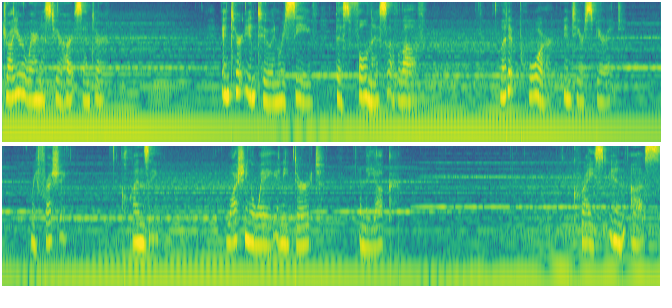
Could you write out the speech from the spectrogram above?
Draw your awareness to your heart center. Enter into and receive this fullness of love. Let it pour into your spirit, refreshing, cleansing, washing away any dirt and the yuck. Christ in us,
